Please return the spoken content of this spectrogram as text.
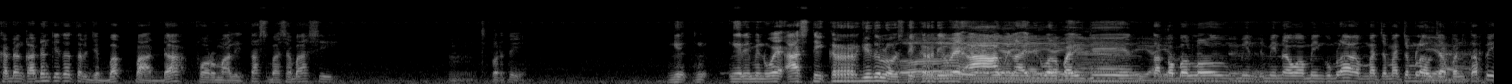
kadang-kadang kita terjebak pada formalitas basa-basi. Hmm, seperti ng- ngirimin WA stiker gitu loh, stiker di Oh, WA, iya, iya, iya, iya, wal iya, faizin, iya, iya, min betul. minna wa minkum lah, macam-macam lah Iya. ucapan. Tapi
